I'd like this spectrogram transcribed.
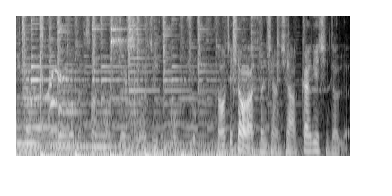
里的每个人都能擅长最适合自己的工作。然后接下来分享一下概念型的人，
